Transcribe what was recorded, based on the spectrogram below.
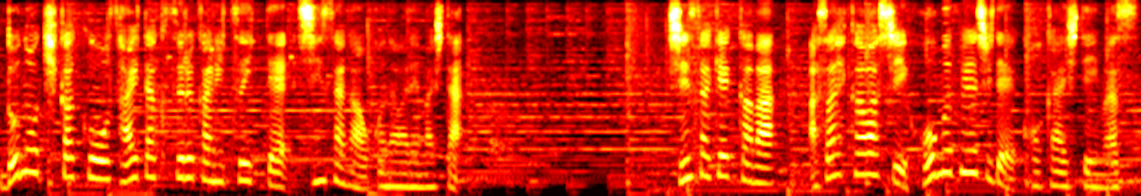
どの企画を採択するかについて審査が行われました。審査結果は旭川市ホームページで公開しています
